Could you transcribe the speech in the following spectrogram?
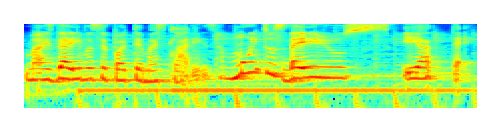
mas daí você pode ter mais clareza. Muitos beijos e até!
